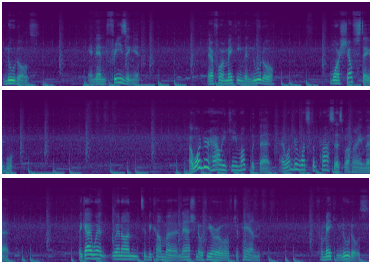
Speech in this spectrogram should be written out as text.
noodles and then freezing it, therefore making the noodle more shelf stable. I wonder how he came up with that. I wonder what's the process behind that. The guy went went on to become a national hero of Japan for making noodles.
